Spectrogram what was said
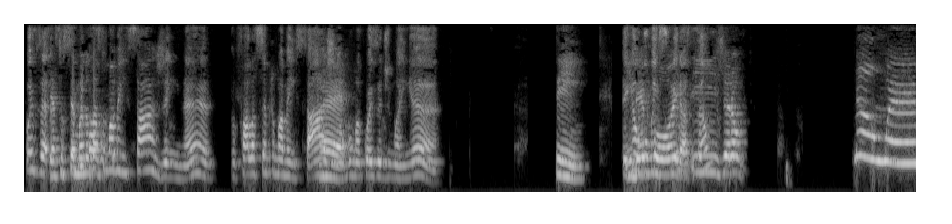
Pois é, essa tu semana posta uma mensagem, né? Tu fala sempre uma mensagem, é. alguma coisa de manhã. Sim. Tem e alguma depois, inspiração? E geral... Não, é...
